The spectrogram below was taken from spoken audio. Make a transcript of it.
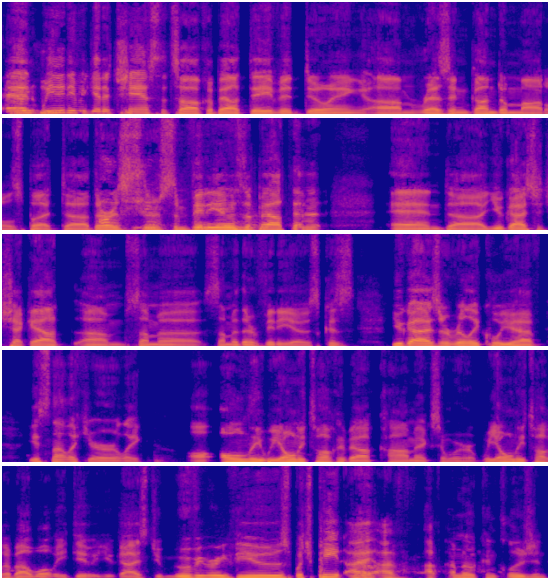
And we didn't even get a chance to talk about David doing um, resin Gundam models, but uh, there's shit. there's some videos about that, and uh, you guys should check out um, some uh, some of their videos because you guys are really cool. You have it's not like you're like uh, only we only talk about comics and we're we only talk about what we do. You guys do movie reviews, which Pete, I, Yeah. I've I've come to a conclusion.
